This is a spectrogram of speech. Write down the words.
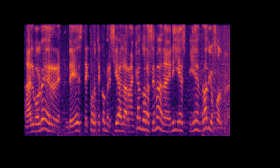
al volver de este corte comercial arrancando la semana en ESPN Radio Fórmula.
